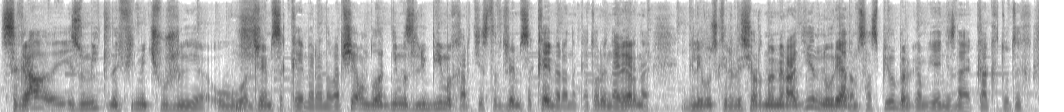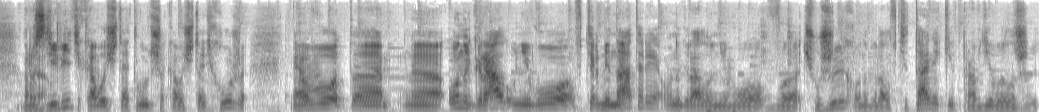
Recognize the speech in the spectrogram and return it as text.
сыграл изумительно в фильме «Чужие» у Джеймса Кэмерона. Вообще, он был одним из любимых артистов Джеймса Кэмерона, который, наверное, голливудский режиссер номер один, ну, рядом со Спилбергом. Я не знаю, как тут их разделить, и кого считать лучше, а кого считать хуже. Вот. э, э, Он играл у него в «Терминаторе», он играл у него в «Чужих», он играл в «Титанике», в «Правдивой лжи».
